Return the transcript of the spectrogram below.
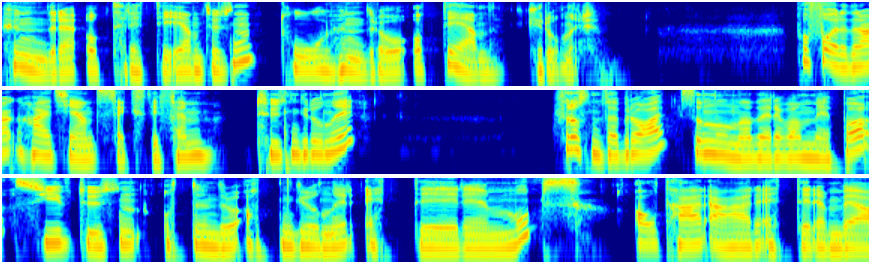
131 281 kroner. På foredrag har jeg tjent 65 000 kroner. Frossen februar, som noen av dere var med på, 7818 kroner etter moms. Alt her er etter MVA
